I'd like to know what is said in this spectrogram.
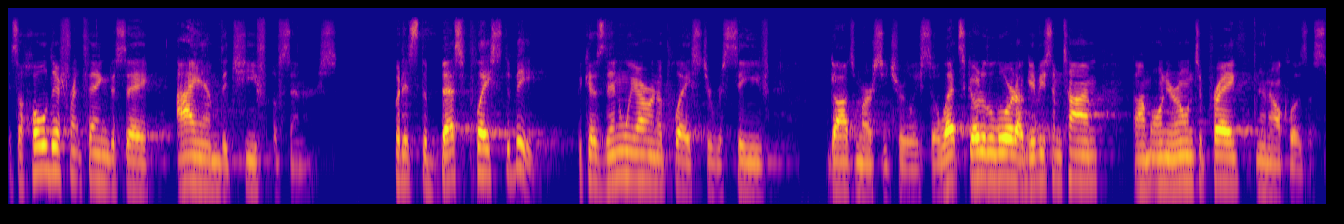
It's a whole different thing to say, I am the chief of sinners. But it's the best place to be because then we are in a place to receive God's mercy truly. So let's go to the Lord. I'll give you some time um, on your own to pray, and I'll close this.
